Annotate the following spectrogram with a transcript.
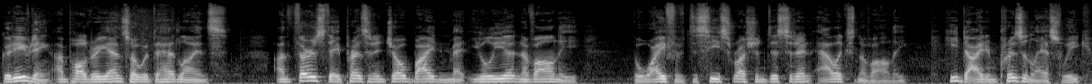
Good evening. I'm Paul DeRienzo with the headlines. On Thursday, President Joe Biden met Yulia Navalny, the wife of deceased Russian dissident Alex Navalny. He died in prison last week.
